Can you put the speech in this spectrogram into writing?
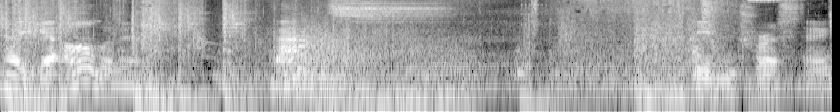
is how you get armor now. That's... Interesting.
